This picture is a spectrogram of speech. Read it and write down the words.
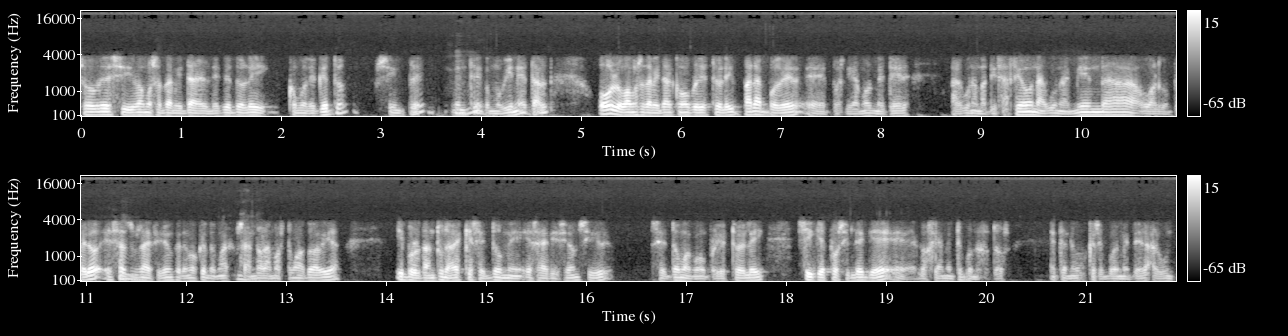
sobre si vamos a tramitar el decreto ley como decreto, simplemente, como viene, tal, o lo vamos a tramitar como proyecto de ley para poder, eh, pues digamos, meter alguna matización, alguna enmienda o algo. Pero esa es una decisión que tenemos que tomar. O sea, no la hemos tomado todavía y por lo tanto una vez que se tome esa decisión, si se toma como proyecto de ley, sí que es posible que, eh, lógicamente, pues nosotros entendemos que se puede meter algún,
